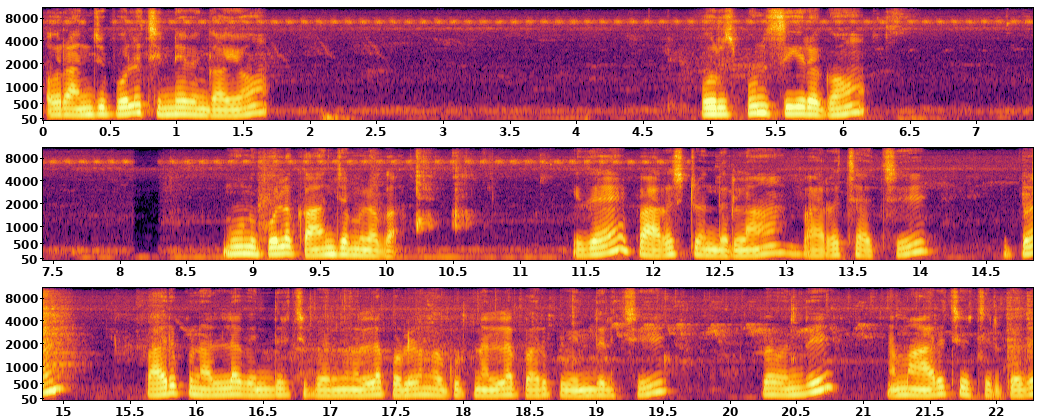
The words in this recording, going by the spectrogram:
ஒரு அஞ்சு போல் சின்ன வெங்காயம். ஒரு ஸ்பூன் சீரகம். மூணு போல் காஞ்ச மிளகாய். இதை இப்போ அரைச்சிட்டு வந்துடலாம். இப்போ அரைச்சாச்சு. இப்போ பருப்பு நல்லா வெந்துருச்சு பாருங்கள் நல்லா புடலங்காய் கூட்டு நல்லா பருப்பு வெந்துருச்சு. இப்போ வந்து நம்ம அரைச்சி வச்சுருக்கத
